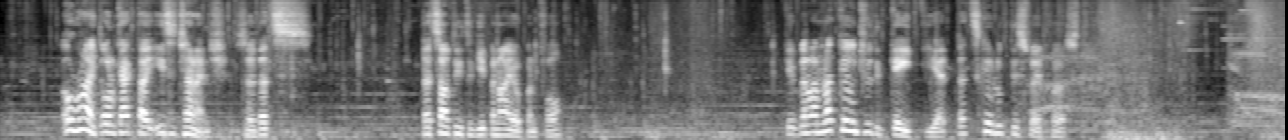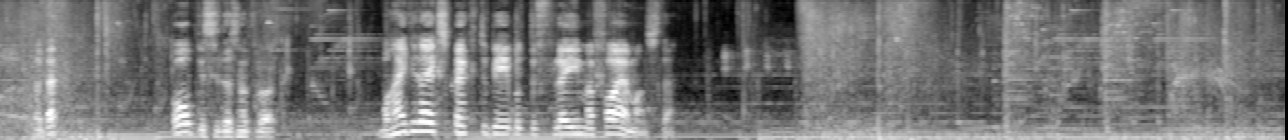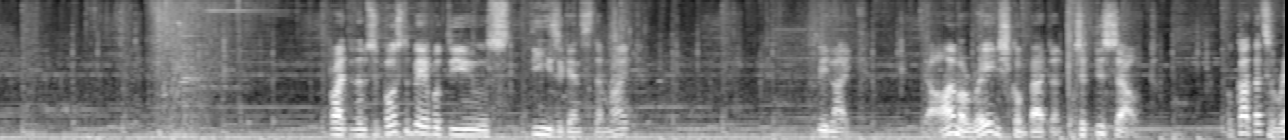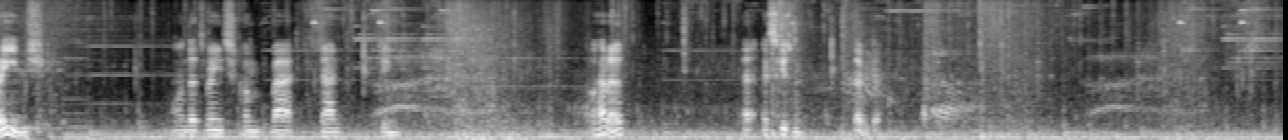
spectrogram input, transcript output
Oh right, all cacti is a challenge, so that's that's something to keep an eye open for. Okay, well I'm not going through the gate yet. Let's go look this way first. Oh, that obviously does not work. Why did I expect to be able to flame a fire monster? Right, I'm supposed to be able to use these against them, right? Be like, yeah, I'm a range combatant. Check this out. Oh god, that's a range. On oh, that range combatant thing. Oh, hello. Uh, excuse me. There we go.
